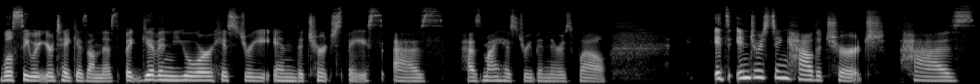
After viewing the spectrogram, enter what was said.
we'll see what your take is on this, but given your history in the church space as has my history been there as well. It's interesting how the church has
